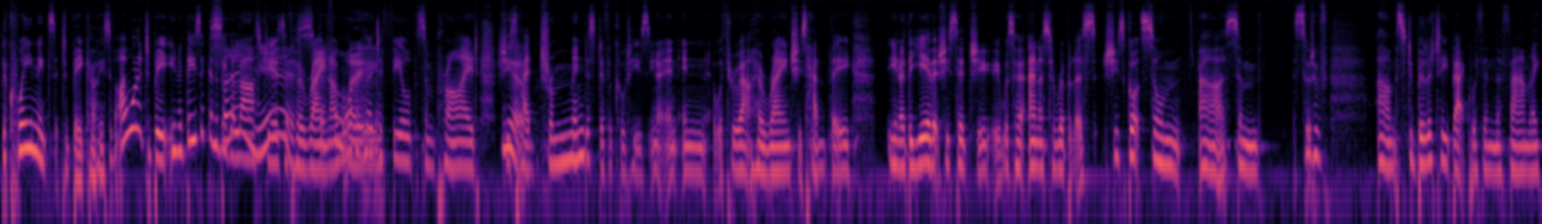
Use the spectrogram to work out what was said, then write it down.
The Queen needs it to be cohesive. I want it to be, you know, these are going to be the Same, last years of her yes, reign. I want her to feel some pride. She's Yeah. had tremendous difficulties, you know, in, in throughout her reign. She's had the, you know, the year that she said she it was her annus horribilis. She's got some uh, some sort of um, stability back within the family.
